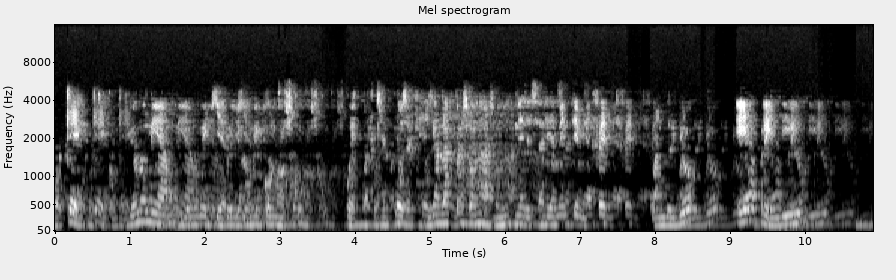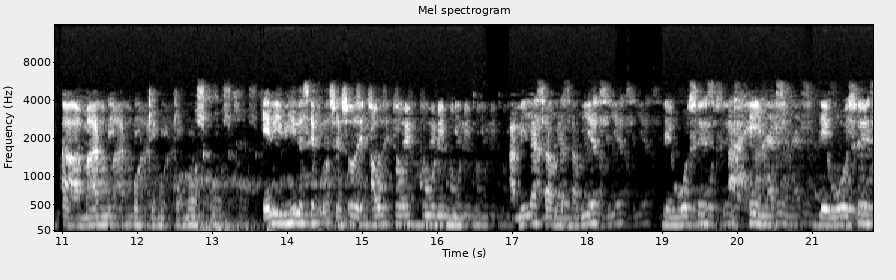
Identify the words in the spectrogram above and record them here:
¿Por qué? Porque como yo no me amo, yo no me quiero, yo no me conozco, pues cualquier cosa que digan las personas a necesariamente me afecta. Cuando yo he aprendido a amarme porque me conozco, he vivido ese proceso de autodescubrimiento. A mí las habladurías de voces ajenas, de voces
